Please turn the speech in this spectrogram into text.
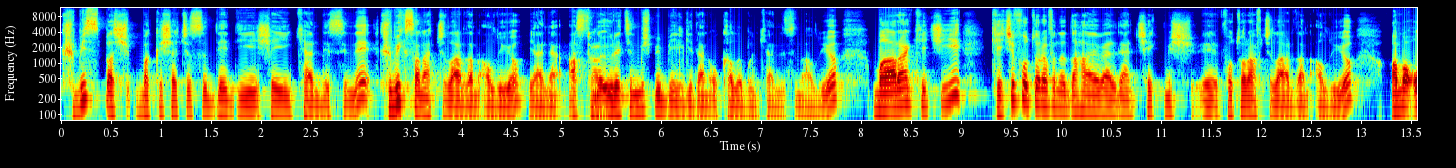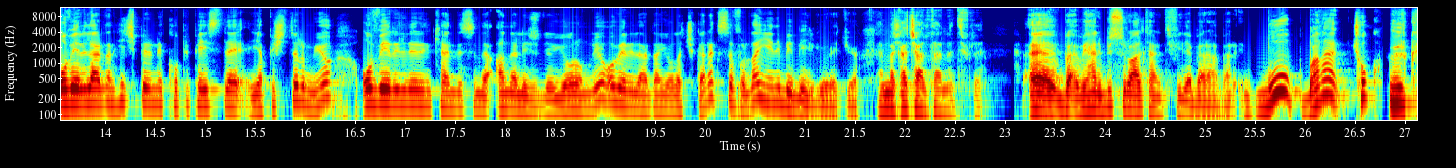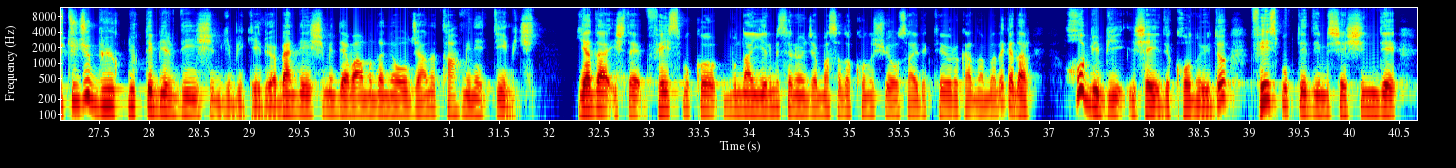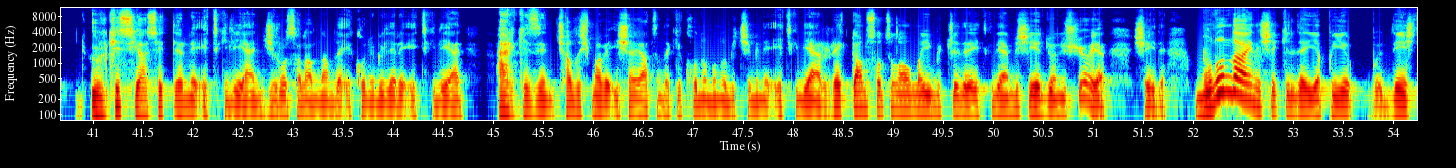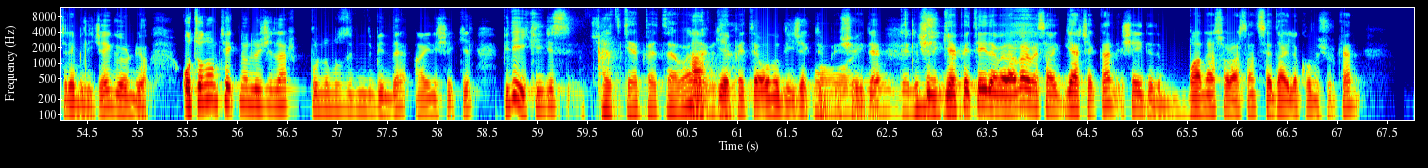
Kübist bakış açısı dediği şeyin kendisini kübik sanatçılardan alıyor. Yani aslında Tabii. üretilmiş bir bilgiden o kalıbın kendisini alıyor. Bağıran keçiyi keçi fotoğrafını daha evvelden çekmiş e, fotoğrafçılardan alıyor. Ama o verilerden hiçbirini copy paste ile yapıştırmıyor. O verilerin kendisini analizliyor, yorumluyor. O verilerden yola çıkarak sıfırdan yeni bir bilgi üretiyor. Hem de kaç alternatifli. Ee, yani bir sürü alternatifiyle beraber. Bu bana çok ürkütücü büyüklükte bir değişim gibi geliyor. Ben değişimin devamında ne olacağını tahmin ettiğim için. Ya da işte Facebook'u bundan 20 sene önce masada konuşuyor olsaydık teorik anlamda ne kadar hobi bir şeydi, konuydu. Facebook dediğimiz şey şimdi ülke siyasetlerini etkileyen, cirosal anlamda ekonomileri etkileyen, herkesin çalışma ve iş hayatındaki konumunu, biçimini etkileyen, reklam satın almayı, bütçeleri etkileyen bir şeye dönüşüyor ya şeyde. Bunun da aynı şekilde yapıyı değiştirebileceği görünüyor. Otonom teknolojiler burnumuzun dibinde aynı şekil. Bir de ikincisi Chat GPT var ha, ya bir de. GPT onu diyecektim O- şeyde. o Şimdi şey. GPT ile beraber mesela gerçekten şey dedim. Bana sorarsan Seda ile konuşurken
